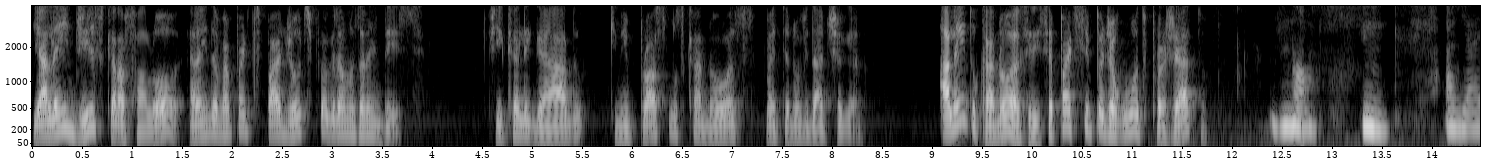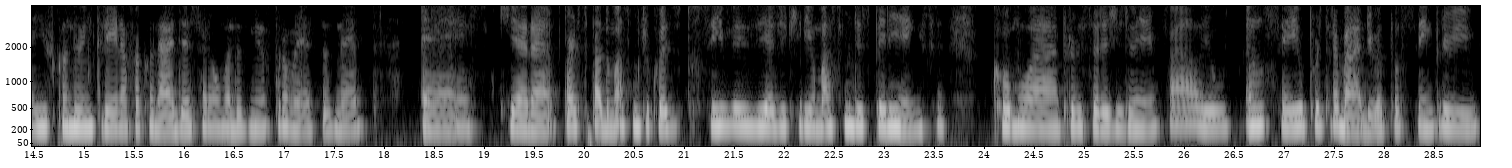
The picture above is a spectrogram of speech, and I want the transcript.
E além disso que ela falou, ela ainda vai participar de outros programas além desse. Fica ligado que em próximos canoas vai ter novidade chegando. Além do canoa, Cris, você participa de algum outro projeto? Nossa, sim. Aliás, quando eu entrei na faculdade, essa era uma das minhas promessas, né? É, que era participar do máximo de coisas possíveis e adquirir o máximo de experiência. Como a professora Gislene fala, eu anseio por trabalho, eu tô sempre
